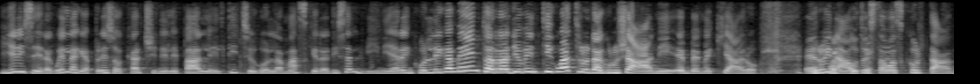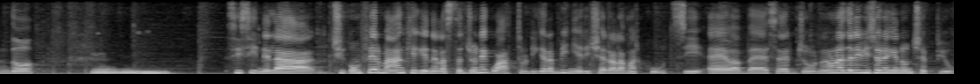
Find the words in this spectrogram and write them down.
Ieri sera quella che ha preso a calci nelle palle il tizio con la maschera di Salvini era in collegamento a Radio 24 da Cruciani. E beh, ma è chiaro, ero in auto e stavo ascoltando. Mm. Sì, sì, nella... ci conferma anche che nella stagione 4 di Carabinieri c'era la Marcuzzi. Eh vabbè, Sergio, è una televisione che non c'è più.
